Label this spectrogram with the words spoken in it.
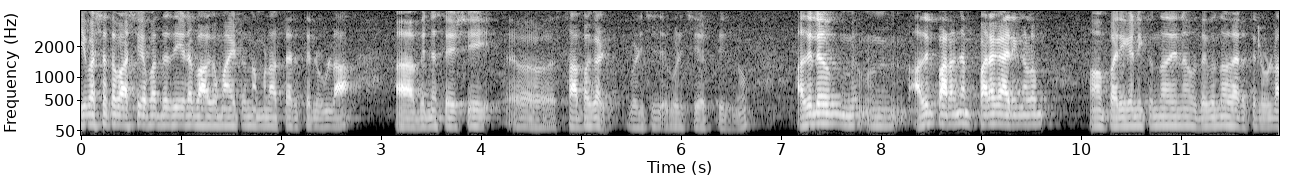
ഈ വർഷത്തെ വാർഷിക പദ്ധതിയുടെ ഭാഗമായിട്ട് നമ്മൾ അത്തരത്തിലുള്ള ഭിന്നശേഷി സഭകൾ വിളിച്ച് വിളിച്ചു ചേർത്തിരുന്നു. അതിൽ അതിൽ പറഞ്ഞ പല കാര്യങ്ങളും പരിഗണിക്കുന്നതിന് ഉതകുന്ന തരത്തിലുള്ള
